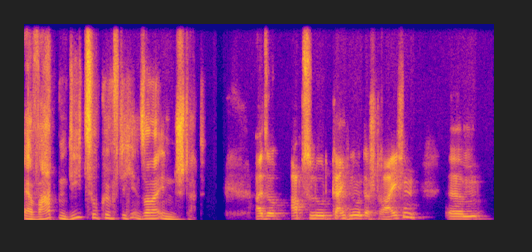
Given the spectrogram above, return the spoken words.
erwarten die zukünftig in so einer Innenstadt? Also absolut kann ich nur unterstreichen. Ähm,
